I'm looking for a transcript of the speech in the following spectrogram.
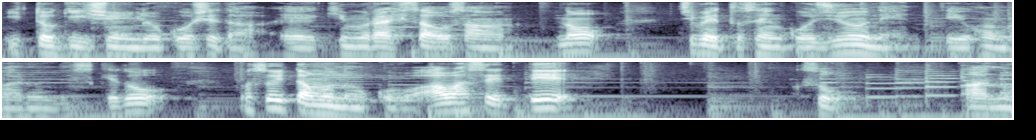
一時一緒に旅行してた、えー、木村久夫さんの「チベット先行10年」っていう本があるんですけど、まあ、そういったものをこう合わせてそうあの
